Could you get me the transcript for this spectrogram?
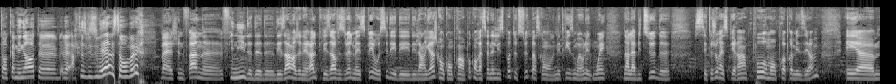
ton coming out euh, artiste visuel, si on veut? Ben, je suis une fan euh, finie de, de- de- des arts en général, puis les arts visuels m'inspirent aussi des, langages qu'on comprend pas, qu'on rationalise pas tout de suite parce qu'on maîtrise moins, on est moins dans l'habitude. Euh, C'est toujours inspirant pour mon propre médium. Et, euh,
